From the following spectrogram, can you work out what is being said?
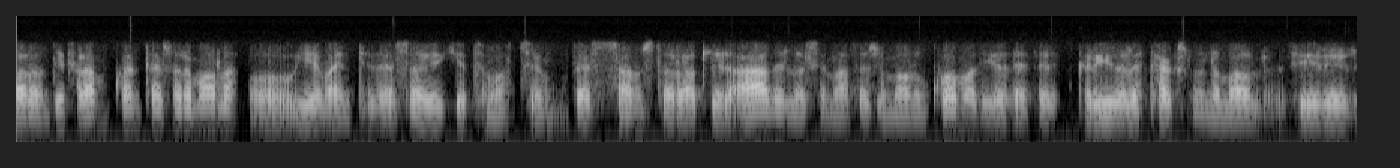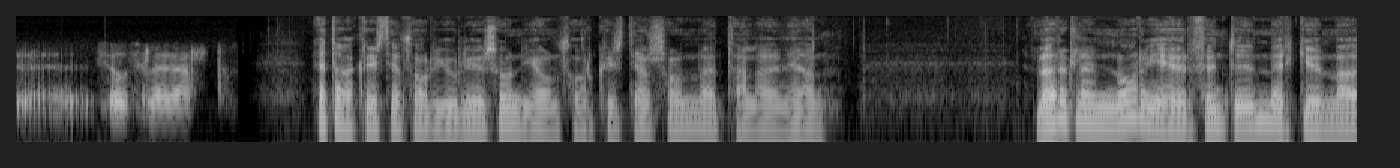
varandi framkvæmt þessara mála og ég vænti þess að við getum átt sem best samstarf og allir aðila sem að þessum málum koma því að þetta er gríðalegt hagsmunamál fyrir uh, þjóðfélagi allt. Þetta var Kristján Þór Júliusson, Jón Þór Kristjánsson talaði við hann. Lauruglænin Nóri hefur fundið ummerkjum að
